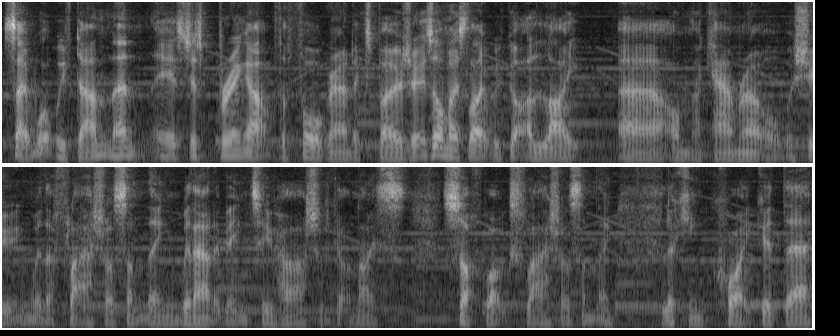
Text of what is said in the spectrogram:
So what we've done then is just bring up the foreground exposure. It's almost like we've got a light uh, on the camera or we're shooting with a flash or something without it being too harsh. We've got a nice softbox flash or something looking quite good there.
